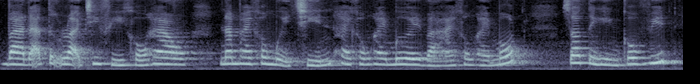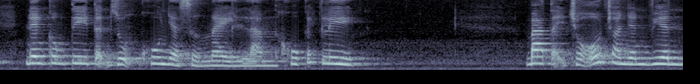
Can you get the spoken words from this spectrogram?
và đã tự loại chi phí khấu hao năm 2019, 2020 và 2021 do tình hình Covid nên công ty tận dụng khu nhà xưởng này làm khu cách ly. Ba tại chỗ cho nhân viên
